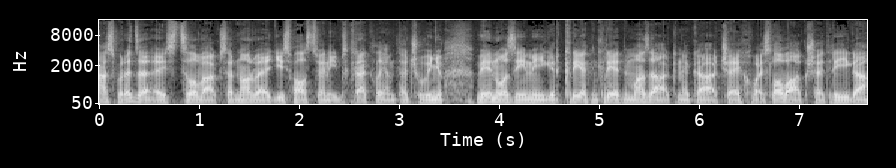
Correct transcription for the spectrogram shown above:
Esmu redzējis cilvēkus ar Norvēģijas valsts vienības krekliem, taču viņu viennozīmīgi ir krietni, krietni mazāk nekā Čehu vai Slovāku šeit Rīgā.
